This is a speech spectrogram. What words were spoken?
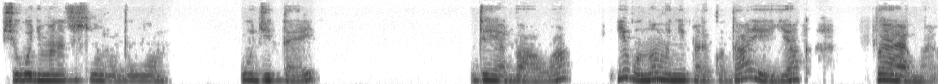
Сьогодні в мене це слово було у дітей, де бауа, і воно мені перекладає як фермер.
